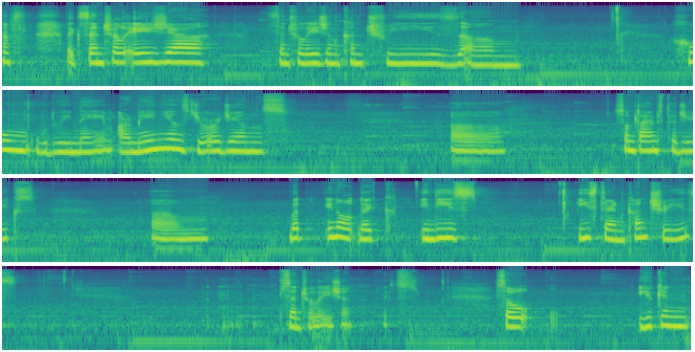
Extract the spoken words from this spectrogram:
like central asia Central Asian countries. Um, whom would we name? Armenians, Georgians, uh, sometimes Tajiks. Um, but you know, like in these eastern countries, Central Asian, it's so you can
